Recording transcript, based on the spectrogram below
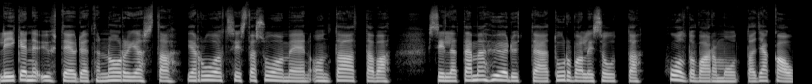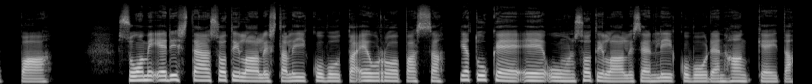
Liikenneyhteydet Norjasta ja Ruotsista Suomeen on taattava, sillä tämä hyödyttää turvallisuutta, huoltovarmuutta ja kauppaa. Suomi edistää sotilaallista liikkuvuutta Euroopassa ja tukee EUn sotilaallisen liikkuvuuden hankkeita.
